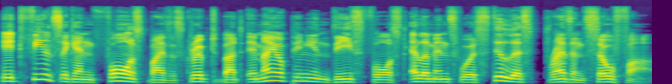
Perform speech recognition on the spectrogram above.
It feels again forced by the script, but in my opinion, these forced elements were still less present so far.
